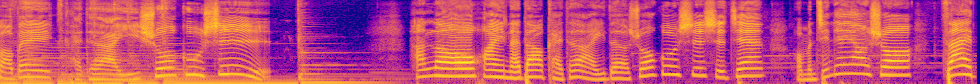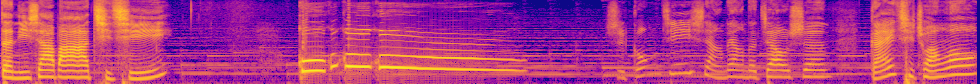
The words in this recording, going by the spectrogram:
宝贝，凯特阿姨说故事。Hello，欢迎来到凯特阿姨的说故事时间。我们今天要说，再等一下吧，琪琪。咕咕咕咕，是公鸡响亮的叫声，该起床喽。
